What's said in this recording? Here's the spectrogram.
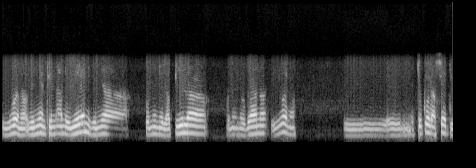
Y bueno, venía entrenando bien, venía poniendo la pila, poniendo ganas y bueno, y eh, me tocó la suerte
